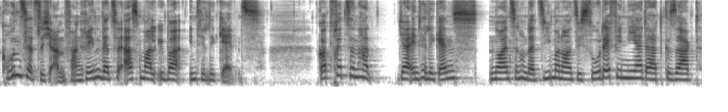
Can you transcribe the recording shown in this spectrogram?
grundsätzlich anfangen. Reden wir zuerst mal über Intelligenz. Gottfriedsen hat ja Intelligenz 1997 so definiert. Er hat gesagt,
